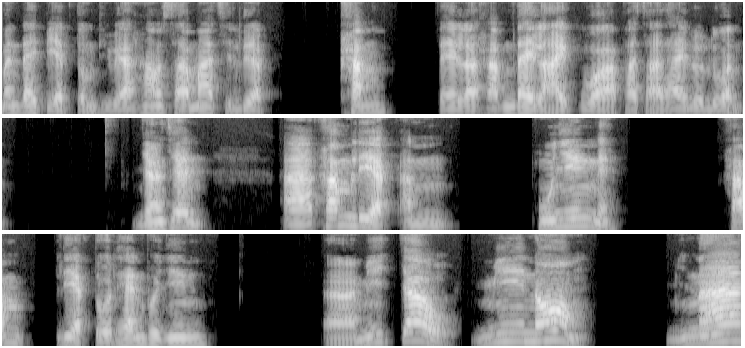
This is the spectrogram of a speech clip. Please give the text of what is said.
มันได้เปรียบตรงที่ว่าเฮาสามารถสิเลือกคำแต่ละคำได้หลายกว่าภาษาไทยล้วนๆอย่างเช่น อ่าคำเรียกอันผู้หญิงเนี่ยคำเรียกตัวแทนผู้หญิงอ่ามีเจ้า มีน้อง มีนาง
